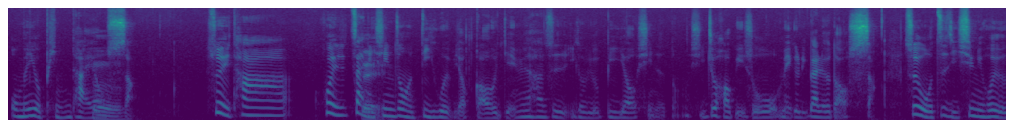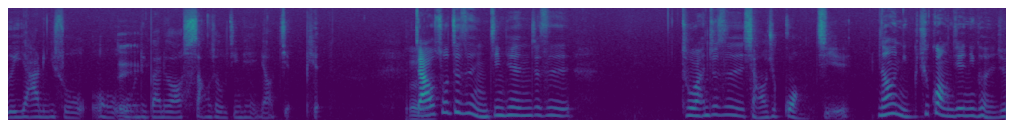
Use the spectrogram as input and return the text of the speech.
我们有平台要上，所以它会在你心中的地位比较高一点，因为它是一个有必要性的东西。就好比说我每个礼拜六都要上，所以我自己心里会有一个压力，说哦，我礼拜六要上，所以我今天一定要剪片。假如说就是你今天就是突然就是想要去逛街，然后你去逛街，你可能就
